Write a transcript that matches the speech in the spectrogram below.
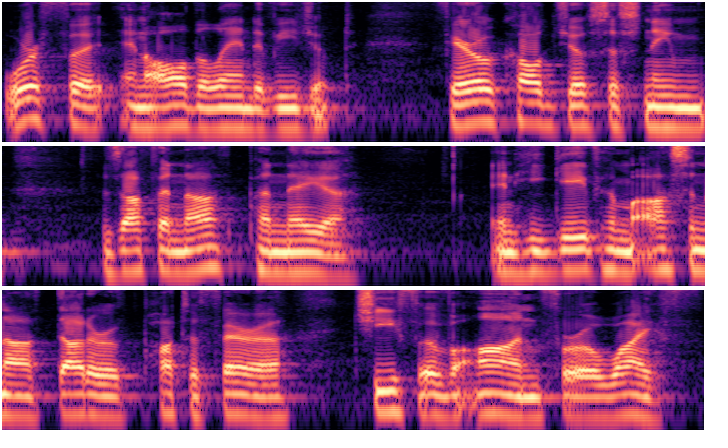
or foot in all the land of Egypt. Pharaoh called Joseph's name Zaphanath Paneah, and he gave him Asenath, daughter of Potiphera, chief of On, for a wife.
